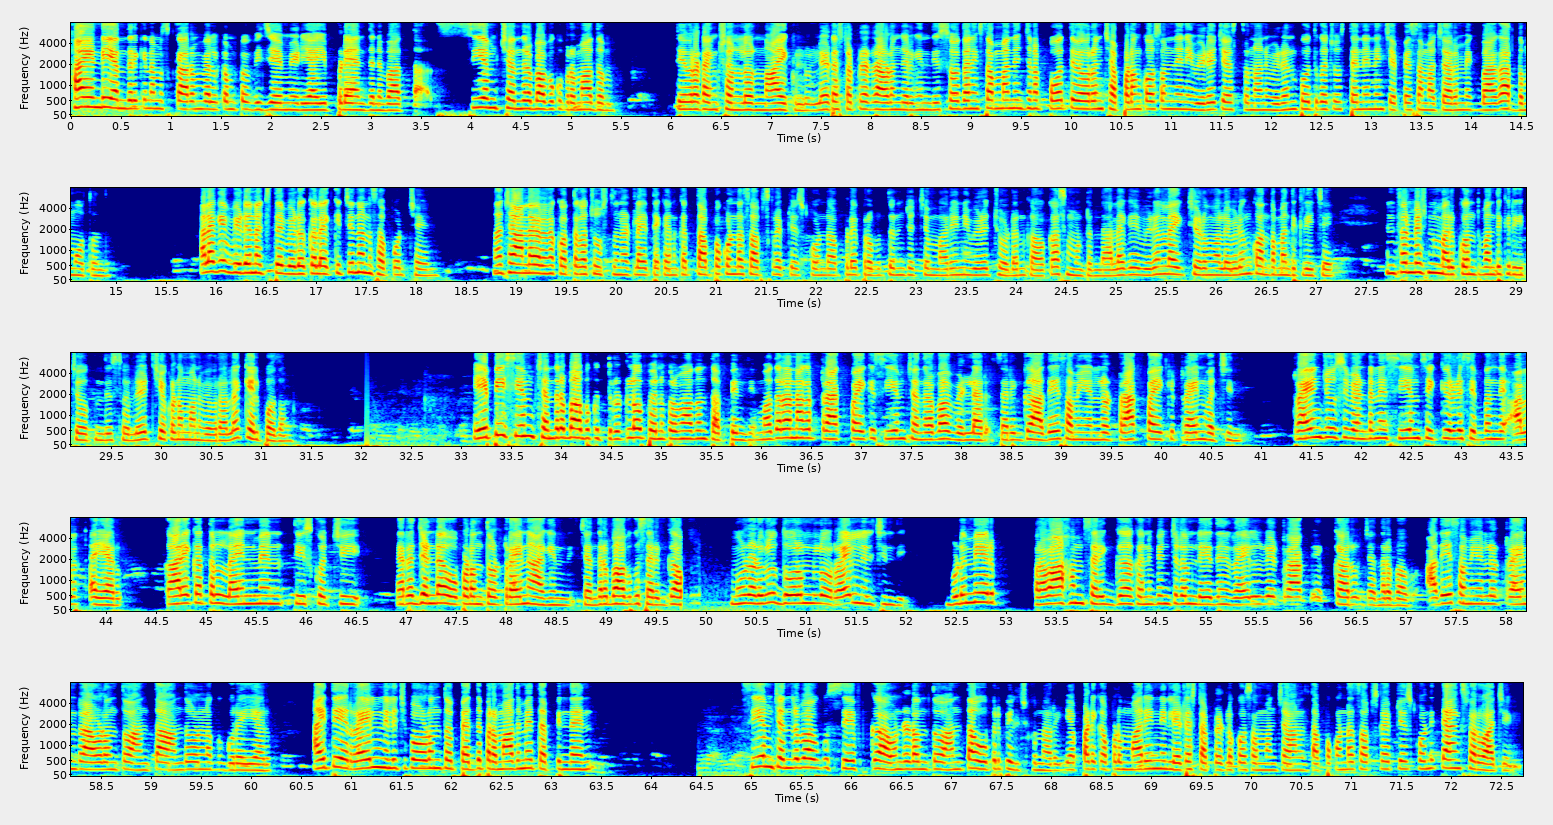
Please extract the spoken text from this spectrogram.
Hi అండి అందరికీ నమస్కారం. Welcome to Vijay media. ఇప్పుడే అందిన వార్త. సీఎం చంద్రబాబుకు ప్రమాదం. తీవ్ర టెన్షన్లో నాయకులు. లేటెస్ట్ అప్డేట్ రావడం జరిగింది. సో దానికి సంబంధించిన పూర్తి వివరం చెప్పడం కోసం నేను ఈ వీడియో చేస్తున్నాను. వీడియోని పూర్తిగా చూస్తేనే నేను చెప్పే సమాచారం మీకు బాగా అర్థమవుతుంది. అలాగే వీడియో నచ్చితే వీడియోకి లైక్ ఇచ్చి నన్ను సపోర్ట్ చేయండి. నా ఛానల్ ఎవరైనా కొత్తగా చూస్తున్నట్లయితే కనుక తప్పకుండా సబ్స్క్రైబ్ చేసుకోండి. అప్పుడే ప్రభుత్వం నుంచి వచ్చే మరిన్ని వీడియో చూడడానికి అవకాశం ఉంటుంది. అలాగే వీడియోని లైక్ చేయడం వల్ల వీడియో కొంతమందికి రీచ్ అయ్యి ఇన్ఫర్మేషన్ మరికొంతమందికి రీచ్ అవుతుంది. సో లేట్ చేయకుండా మన వివరాల్లోకి వెళ్ళిపోదాం. ఏపీ సీఎం చంద్రబాబుకు త్రుటిలో పెను ప్రమాదం తప్పింది. మధురానగర్ ట్రాక్ పైకి సీఎం చంద్రబాబు వెళ్ళారు. సరిగ్గా అదే సమయంలో ట్రాక్ పైకి ట్రైన్ వచ్చింది. ట్రైన్ చూసి వెంటనే సీఎం సెక్యూరిటీ సిబ్బంది అలర్ట్ అయ్యారు. కార్యకర్తలు లైన్ మెన్ తీసుకొచ్చి ఎర్రజెండా ఊపడంతో ట్రైన్ ఆగింది. చంద్రబాబుకు సరిగ్గా మూడు అడుగుల దూరంలో రైలు నిలిచింది. బుడిమేరు ప్రవాహం సరిగ్గా కనిపించడం లేదని రైల్వే ట్రాక్ ఎక్కారు చంద్రబాబు. అదే సమయంలో ట్రైన్ రావడంతో అంతా ఆందోళనకు గురయ్యారు. అయితే రైలు నిలిచిపోవడంతో పెద్ద ప్రమాదమే తప్పిందని సీఎం చంద్రబాబుకు సేఫ్గా ఉండడంతో అంతా ఊపిరి పీల్చుకున్నారు. ఎప్పటికప్పుడు మరిన్ని లేటెస్ట్ అప్డేట్ల కోసం మన ఛానల్ తప్పకుండా సబ్స్క్రైబ్ చేసుకోండి. Thanks for watching.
